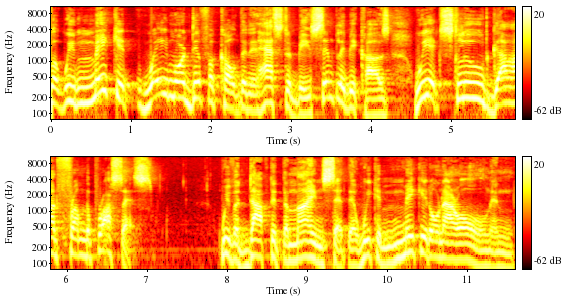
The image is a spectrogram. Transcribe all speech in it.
but we make it way more difficult than it has to be simply because we exclude God from the process. We've adopted the mindset that we can make it on our own and,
